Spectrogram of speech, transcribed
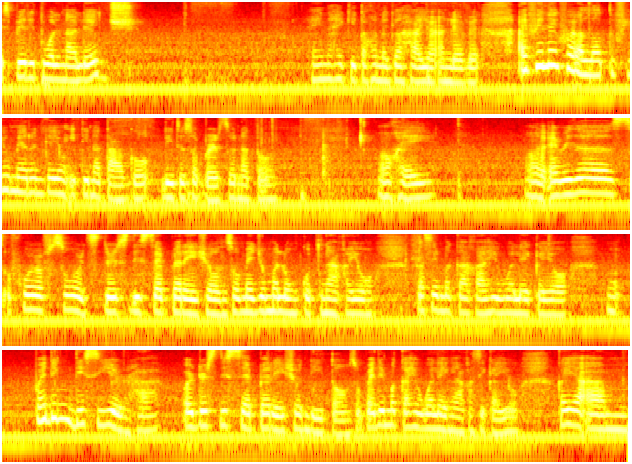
spiritual knowledge. Ay, nakikita ko nag-higher ang level. I feel like for a lot of you, meron kayong itinatago dito sa person na to. Okay. Uh, and with the Four of Swords, there's this separation. So, medyo malungkot nga kayo kasi magkakahiwalay kayo. Pwedeng this year, ha? Or there's this separation dito. So, pwede magkahiwalay nga kasi kayo. Kaya, um,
